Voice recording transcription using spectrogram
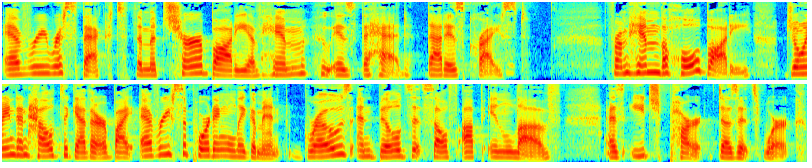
every respect the mature body of Him who is the head, that is Christ. From him, the whole body, joined and held together by every supporting ligament, grows and builds itself up in love as each part does its work.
